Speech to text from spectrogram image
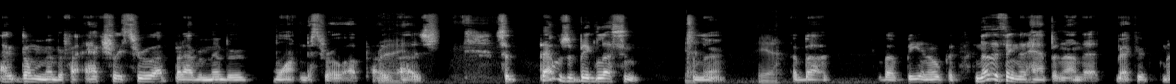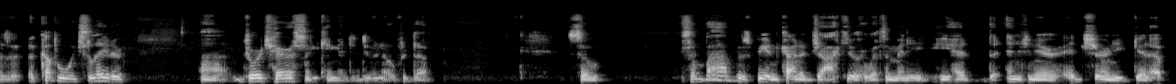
I don't remember if I actually threw up, but I remember wanting to throw up. Right. I, I was, so that was a big lesson yeah. to learn yeah. about about being open. Another thing that happened on that record was a, a couple weeks later, uh, George Harrison came in to do an overdub. So, so Bob was being kind of jocular with him, and he, he had the engineer Ed Cherney get up,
